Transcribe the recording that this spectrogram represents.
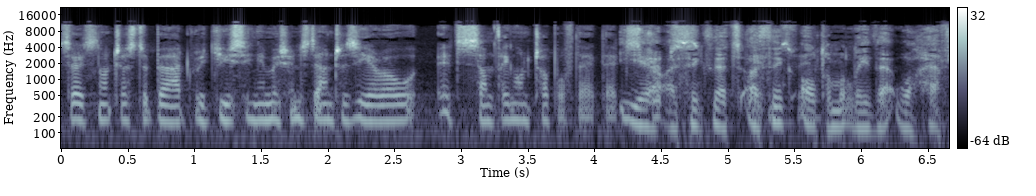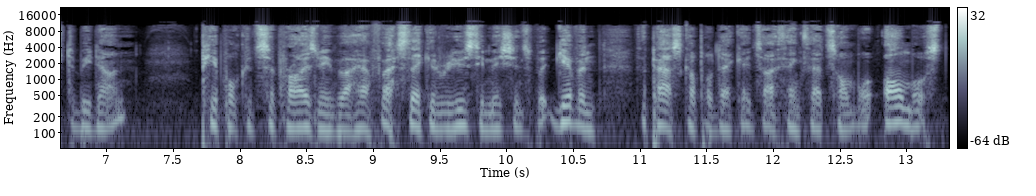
So it's not just about reducing emissions down to zero; it's something on top of that. that yeah, I think that's. I think ultimately that will have to be done. People could surprise me by how fast they could reduce emissions, but given the past couple of decades, I think that's almost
